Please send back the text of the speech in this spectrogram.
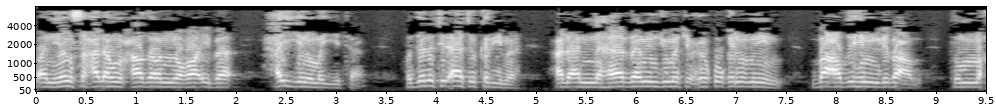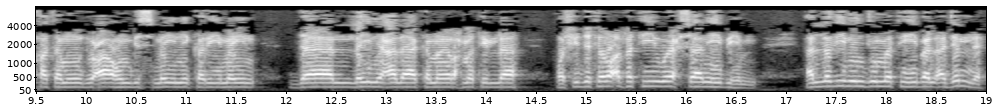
وأن ينصح له حاضرا وغائبا حيا وميتا. ودلت الآية الكريمة على أن هذا من جملة حقوق المؤمنين بعضهم لبعض. ثم ختموا دعاءهم باسمين كريمين دالين على كمال رحمة الله وشدة رأفته وإحسانه بهم. الذي من جملته بل أجله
